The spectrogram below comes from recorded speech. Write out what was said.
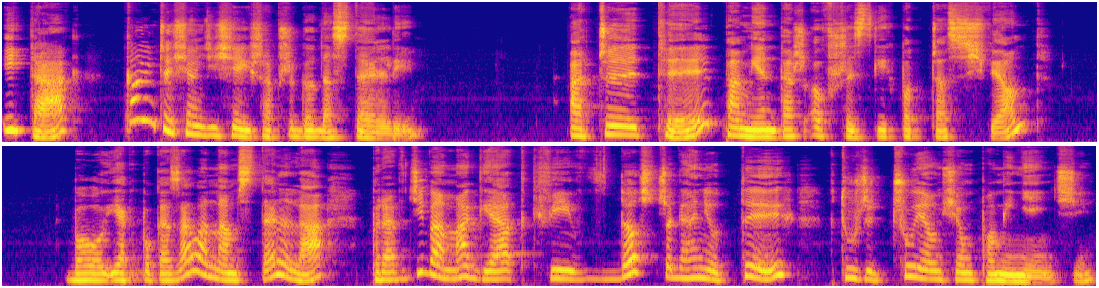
I tak kończy się dzisiejsza przygoda Stelli. A czy ty pamiętasz o wszystkich podczas świąt? Bo jak pokazała nam Stella, prawdziwa magia tkwi w dostrzeganiu tych, którzy czują się pominięci.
